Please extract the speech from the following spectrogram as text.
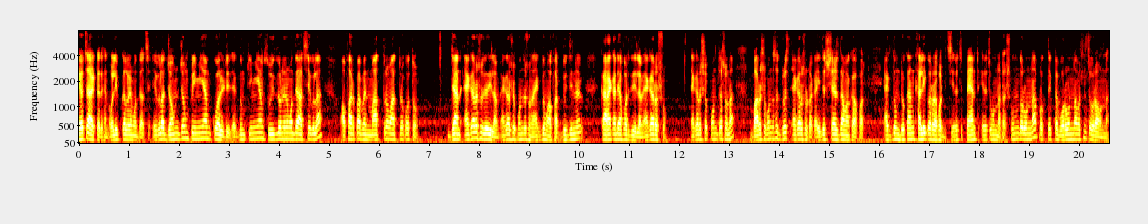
এ হচ্ছে আরেকটা, দেখেন অলিভ কালারের মধ্যে আছে। এগুলো জমজম প্রিমিয়াম কোয়ালিটির একদম প্রিমিয়াম সুইচ লোনের মধ্যে আছে এগুলা। অফার পাবেন মাত্র মাত্র কত? যান এগারোশো দিয়ে দিলাম, এগারোশো পঞ্চাশ না, একদম অফার দুই দিনের কারাকারি অফার দিয়ে দিলাম, এগারোশো। এগারোশো পঞ্চাশো না, বারোশো পঞ্চাশের ড্রেস এগারোশো টাকা, ঈদের শেষ দামাকা অফার একদম দোকান খালি করার অফার দিচ্ছি। এটা হচ্ছে প্যান্ট, এটা হচ্ছে ওন্নাটা, সুন্দর ওন্না, প্রত্যেকটা বড় ওন্না পাচ্ছেন চৌড়া ওন্না।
